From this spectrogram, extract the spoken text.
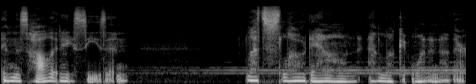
in this holiday season. Let's slow down and look at one another.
